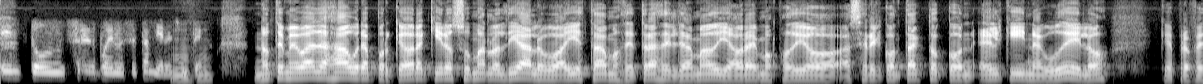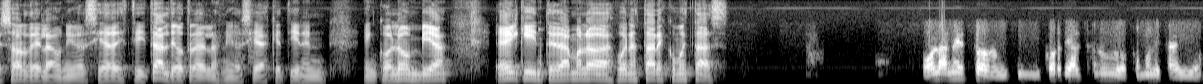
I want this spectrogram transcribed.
Entonces, bueno, ese también es uh -huh. un tema. No te me vayas, Aura, porque ahora quiero sumarlo al diálogo. Ahí estábamos detrás del llamado y ahora hemos podido hacer el contacto con Elkin Agudelo, que es profesor de la Universidad Distrital, de otra de las universidades que tienen en Colombia. Elkin, te damos las buenas tardes, ¿cómo estás? Hola Néstor, un cordial saludo, ¿cómo les ha ido?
